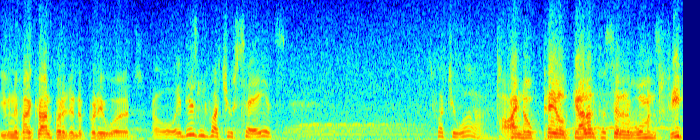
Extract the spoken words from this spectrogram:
Even if I can't put it into pretty words. Oh, it isn't what you say. It's. What you are. I'm no pale gallant to sit at a woman's feet.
